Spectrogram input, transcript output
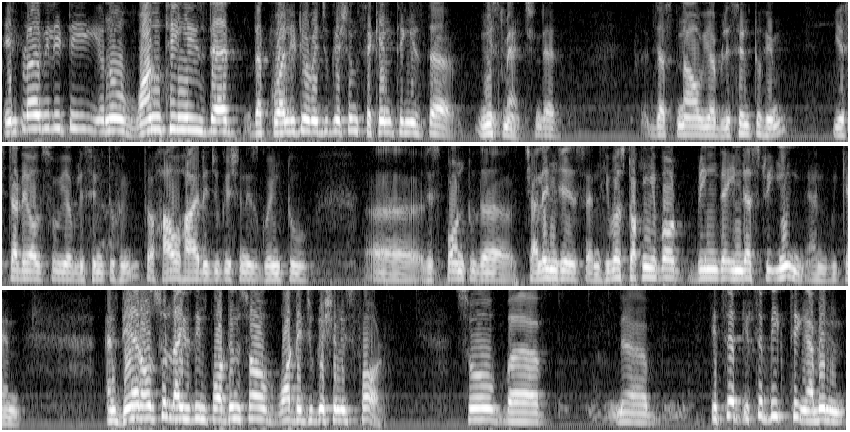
Employability, you know, one thing is that the quality of education, second thing is the mismatch that just now we have listened to him. Yesterday also we have listened to him. So how higher education is going to uh, respond to the challenges and he was talking about bringing the industry in and we can and there also lies the importance of what education is for. So uh, uh, it's a it's a big thing. I mean,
